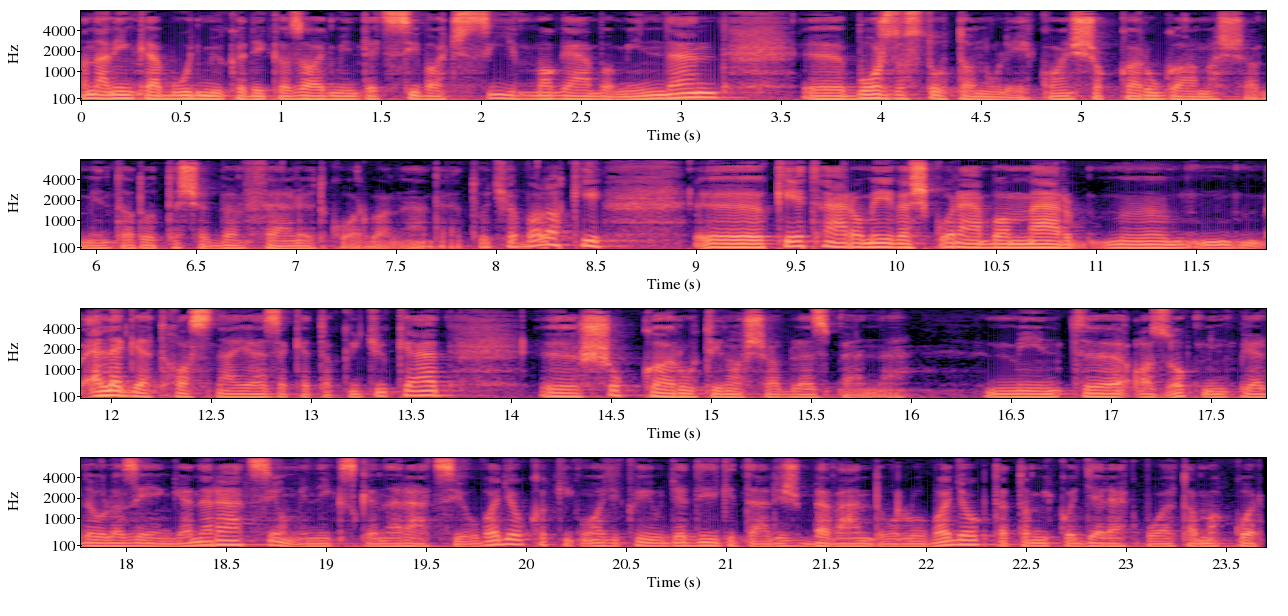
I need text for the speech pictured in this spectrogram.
annál inkább úgy működik az agy, mint egy szivacs szív magába mindent, borzasztó tanulékony, sokkal rugalmasabb, mint adott esetben felnőtt korban. Tehát, hogyha valaki két-három éves korában már eleget használja ezeket a kütyüket, sokkal rutinosabb lesz benne mint azok, mint például az én generáció, mint X generáció vagyok, akik, akik ugye digitális bevándorló vagyok, tehát amikor gyerek voltam, akkor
